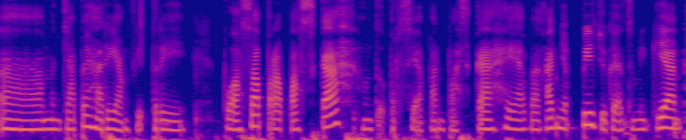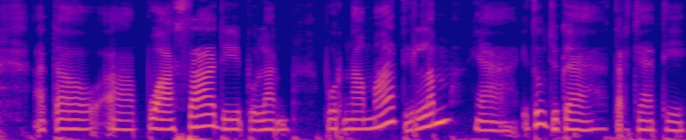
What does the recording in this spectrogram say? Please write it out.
uh, mencapai hari yang fitri. Puasa prapaskah untuk persiapan paskah ya. Bahkan nyepi juga demikian atau uh, puasa di bulan purnama tilem ya itu juga terjadi.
